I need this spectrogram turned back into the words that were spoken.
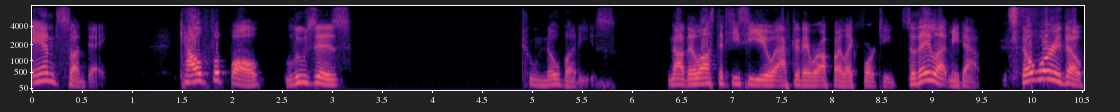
and Sunday. Cal football loses to nobodies. Now they lost to TCU after they were up by like 14. So they let me down. Don't worry though,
